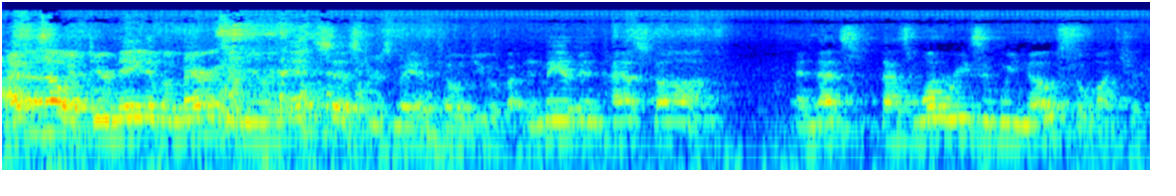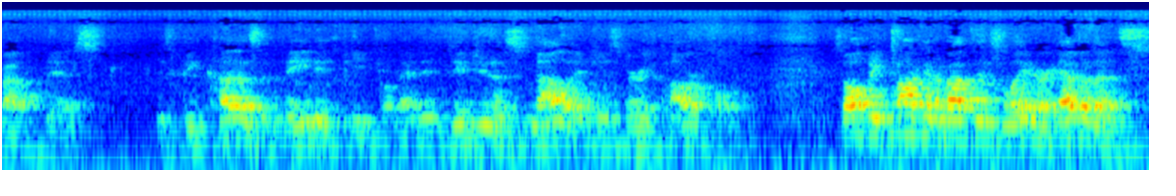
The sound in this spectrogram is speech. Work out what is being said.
I don't know if you're Native American, your ancestors may have told you about it. It may have been passed on. And that's, that's one reason we know so much about this, is because of Native people. That indigenous knowledge is very powerful. So I'll be talking about this later. Evidence,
